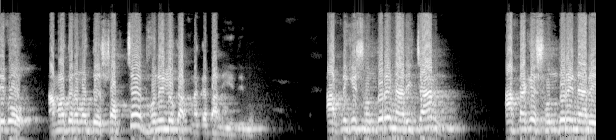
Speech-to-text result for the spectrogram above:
দেব, আমাদের মধ্যে সবচেয়ে ধনী লোক আপনাকে বানিয়ে দিব। আপনি কি সুন্দরী নারী চান আপনাকে সুন্দরী নারী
